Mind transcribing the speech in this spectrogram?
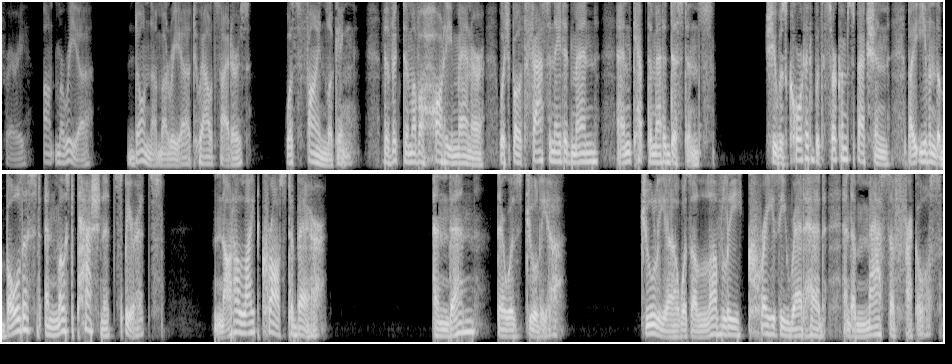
contrary, Aunt Maria, Donna Maria to outsiders, was fine looking, the victim of a haughty manner which both fascinated men and kept them at a distance. She was courted with circumspection by even the boldest and most passionate spirits. Not a light cross to bear. And then there was Julia. Julia was a lovely, crazy redhead and a mass of freckles.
